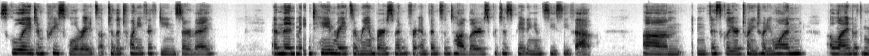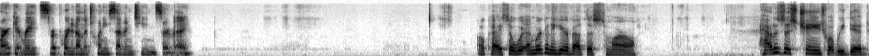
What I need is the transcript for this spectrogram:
school age and preschool rates up to the 2015 survey, and then maintain rates of reimbursement for infants and toddlers participating in CCFAP um, in fiscal year 2021, aligned with market rates reported on the 2017 survey. Okay, so we're, and we're going to hear about this tomorrow. How does this change what we did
